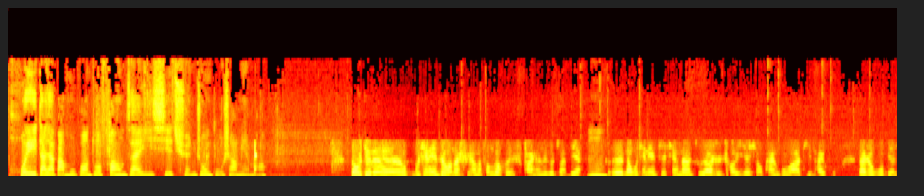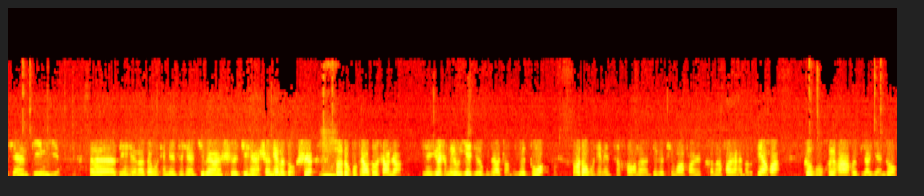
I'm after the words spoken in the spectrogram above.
会大家把目光多放在一些权重股上面吗？那我觉得五千点之后呢，市场的风格会发生这个转变。嗯呃，那五千点之前呢，主要是炒一些小盘股啊、题材股、但是股表现低迷，呃，并且呢，在五千点之前基本上是鸡犬升天的走势，嗯所有的股票都上涨，因为越是没有业绩的股票涨得越多。那么到五千点之后呢，这个情况发生可能发生很多的变化，个股挥发会比较严重，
